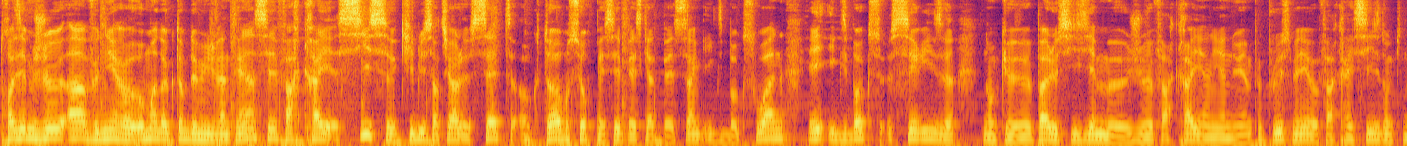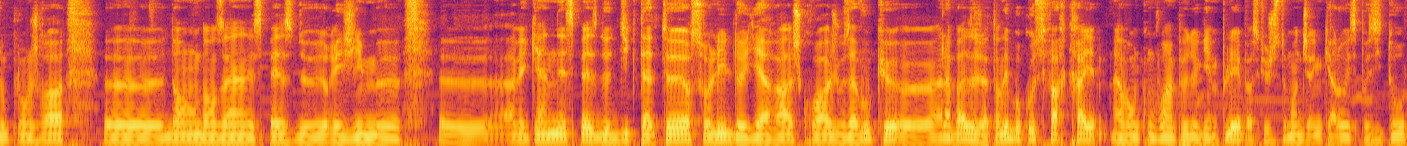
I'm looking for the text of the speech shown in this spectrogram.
Troisième jeu à venir euh, au mois d'octobre 2021, c'est Far Cry 6 qui lui sortira le 7 octobre sur PC, PS4, PS5, Xbox One et Xbox Series. Donc euh, pas le sixième jeu Far Cry, hein, il y en a eu un peu plus, mais Far Cry 6, donc il nous plongera dans, dans, un espèce de régime avec un espèce de dictateur sur l'île de Yara, je crois. Je vous avoue que euh, à la base, j'attendais beaucoup ce Far Cry avant qu'on voit un peu de gameplay, parce que justement Giancarlo Esposito,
